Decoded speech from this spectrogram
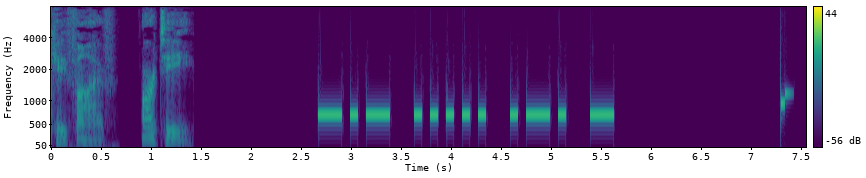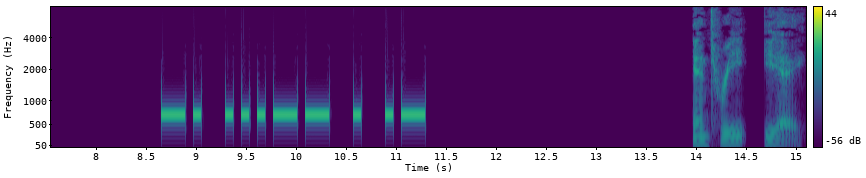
K5, RT. N3, EA.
